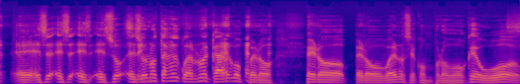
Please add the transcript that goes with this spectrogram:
eh, eso, eso, eso, eso no está en el cuaderno de cargos, pero, pero, pero bueno, se comprobó que hubo,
